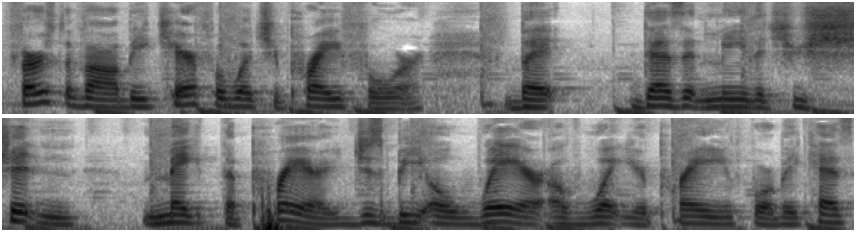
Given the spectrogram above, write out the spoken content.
first of all be careful what you pray for. But doesn't mean that you shouldn't make the prayer. Just be aware of what you're praying for because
